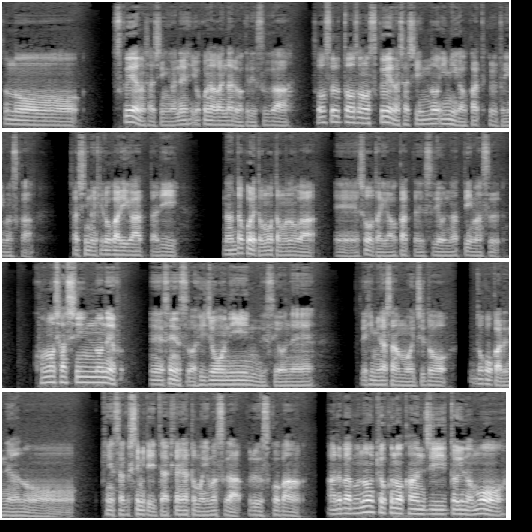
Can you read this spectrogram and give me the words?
その、スクエアの写真がね、横長になるわけですが、そうするとそのスクエアの写真の意味が分かってくると言いますか、写真の広がりがあったり、なんだこれと思ったものが、えー、正体が分かったりするようになっています。この写真のね、え、センスは非常にいいんですよね。ぜひ皆さんも一度、どこかでね、あのー、検索してみていただきたいなと思いますが、ブルースコバン。アルバムの曲の感じというのも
